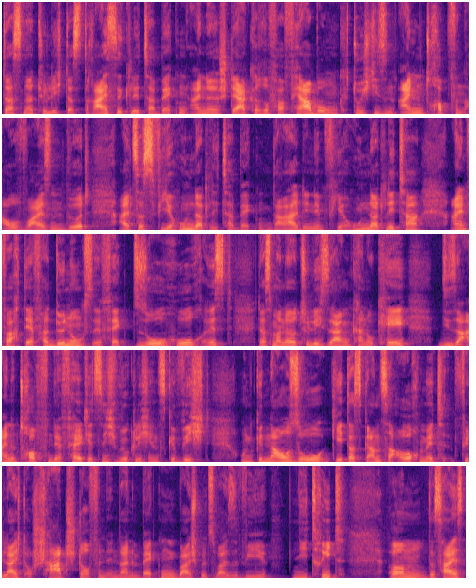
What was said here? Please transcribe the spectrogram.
dass natürlich das 30 Liter Becken eine stärkere Verfärbung durch diesen einen Tropfen aufweisen wird als das 400 Liter Becken. Da halt in dem 400 Liter einfach der Verdünnungseffekt so hoch ist, dass man natürlich sagen kann, okay, dieser eine Tropfen, der fällt jetzt nicht wirklich ins Gewicht. Und genau so geht das Ganze auch mit vielleicht auch Schadstoffen in deinem Becken, beispielsweise wie Nitrit. Ähm, das heißt,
